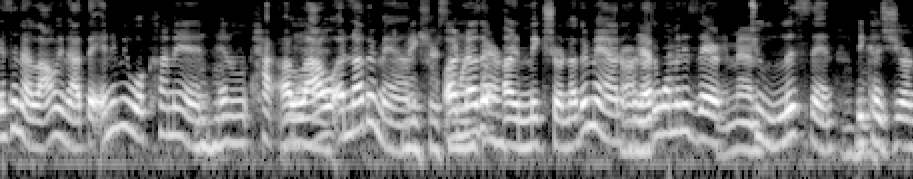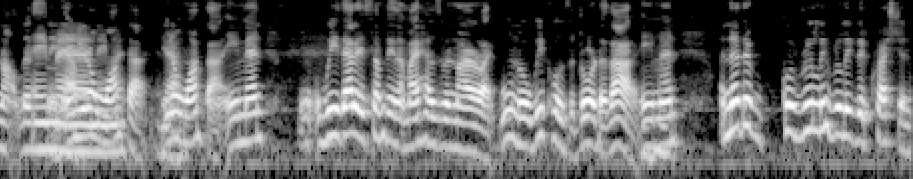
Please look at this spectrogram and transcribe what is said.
isn't allowing that, the enemy will come in mm-hmm. and ha- allow Yes. another man Make sure another uh, make sure another man or Yep. another woman is there Amen. to listen mm-hmm. because you're not listening and you don't want amen. that you don't want that amen we that is something that my husband and i are like oh no we close the door to that mm-hmm. amen another good really really good question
